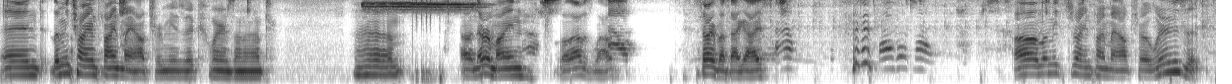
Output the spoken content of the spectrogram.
and let me try and find my outro music. Where is that at? Um, oh, never mind. Well, that was loud. Sorry about that, guys. Um, let me try and find my outro. Where is it?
